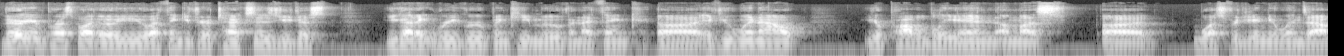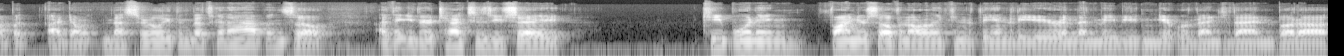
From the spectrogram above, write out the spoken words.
very impressed by OU. I think if you're Texas, you just you got to regroup and keep moving. I think uh, if you win out, you're probably in unless uh, West Virginia wins out, but I don't necessarily think that's going to happen. So I think if you're Texas, you say keep winning, find yourself in Arlington at the end of the year, and then maybe you can get revenge then. But uh,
